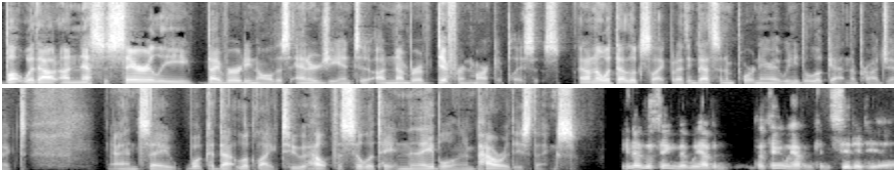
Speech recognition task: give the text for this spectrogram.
but without unnecessarily diverting all this energy into a number of different marketplaces. I don't know what that looks like but i think that's an important area we need to look at in the project and say what could that look like to help facilitate and enable and empower these things? You know the thing that we haven't the thing we haven't considered here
